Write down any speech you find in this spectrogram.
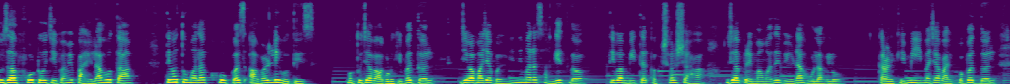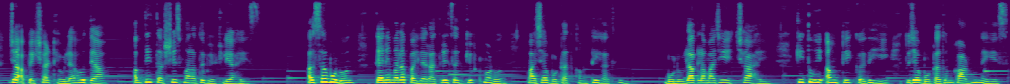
तुझा फोटो जेव्हा मी पाहिला होता तेव्हा तू मला खूपच आवडली होतीस. मग तुझ्या वागणुकीबद्दल जेव्हा माझ्या बहिणींनी मला सांगितलं तेव्हा मी तर अक्षरशः तुझ्या प्रेमामध्ये वेडा होऊ लागलो. कारण की मी माझ्या बायकोबद्दल ज्या अपेक्षा ठेवल्या होत्या अगदी तशीच मला तू भेटली आहेस. असं बोलून त्याने मला पहिल्या रात्रीचं गिफ्ट म्हणून माझ्या बोटात अंगठी घातली. बोलू लागला माझी इच्छा आहे की तू ही अंगठी कधीही तुझ्या बोटातून काढू नयेस.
